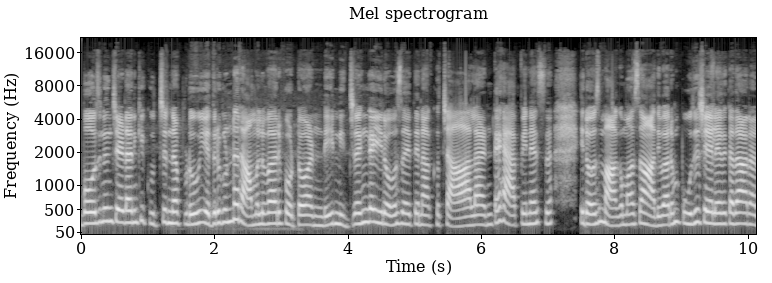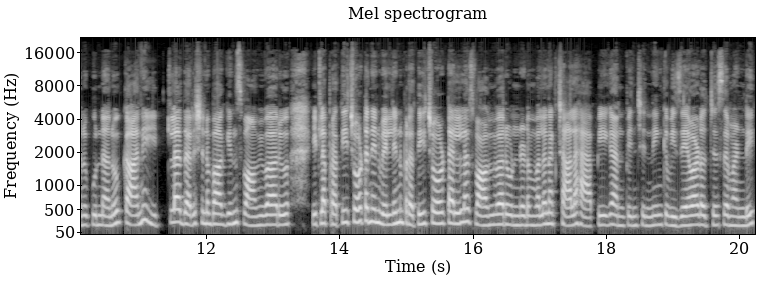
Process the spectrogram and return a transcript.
భోజనం చేయడానికి కూర్చున్నప్పుడు ఎదురుగుండా రాములవారి ఫోటో అండి. నిజంగా ఈరోజైతే నాకు చాలా అంటే హ్యాపీనెస్. ఈరోజు మాఘమాసం ఆదివారం పూజ చేయలేదు కదా అని అనుకున్నాను. కానీ ఇట్లా దర్శన భాగ్యం స్వామివారు ఇట్లా ప్రతి చోట నేను వెళ్ళిన ప్రతి చోటల్లా స్వామివారు ఉండడం వల్ల నాకు చాలా హ్యాపీగా అనిపించింది. ఇంకా విజయవాడ వచ్చేసామండి.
